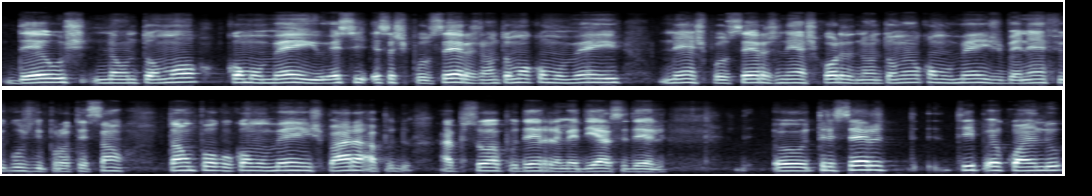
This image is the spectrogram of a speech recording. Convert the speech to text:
Deus não tomou como meio esse, essas pulseiras, não tomou como meio nem as pulseiras nem as cordas, não tomou como meios benéficos de proteção, tampouco como meios para a, a pessoa poder remediar-se dele. O terceiro tipo é quando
